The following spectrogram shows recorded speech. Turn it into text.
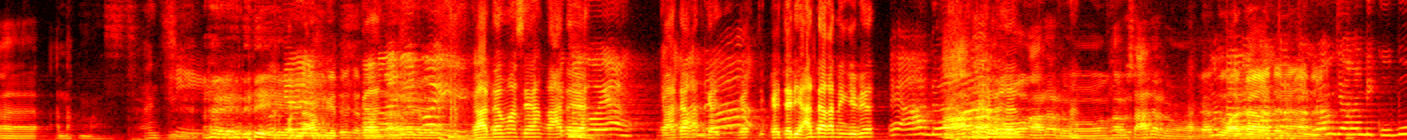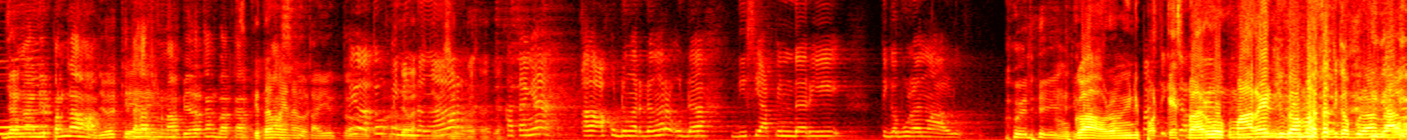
eh, anak emas. Anjing. pendam gitu Gak terus. Gak ada mas ya, gak ada ya. Goyang. Gak Eh, ada kan, gak, gak, gak jadi ada kan yang gini. Eh ada. Ada dong, ada dong, harus ada dong. Ada tuh, ada, ada, jangan dikubur. Jangan dipendam aja, kita harus menampilkan bakat Kita main kita itu. Iya tuh pengen dengar. Katanya eh, aku dengar-dengar udah disiapin dari tiga bulan lalu. Enggak, orang ini Pasti podcast keren. baru kemarin juga masa tiga bulan Tiga lalu.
